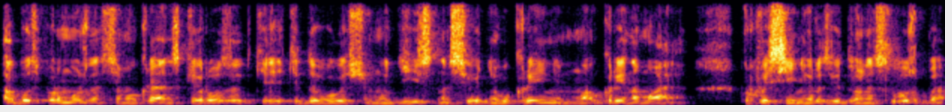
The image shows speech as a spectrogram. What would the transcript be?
або спроможностями української розвідки, які довели, що ми дійсно сьогодні в Україні Україна має професійні розвідувальні служби.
